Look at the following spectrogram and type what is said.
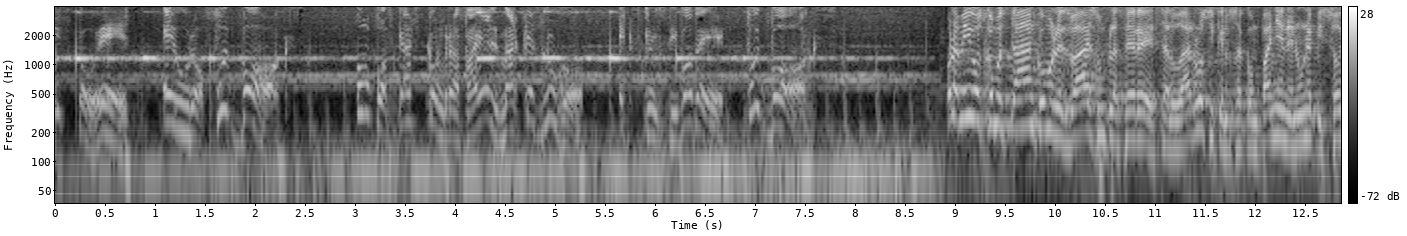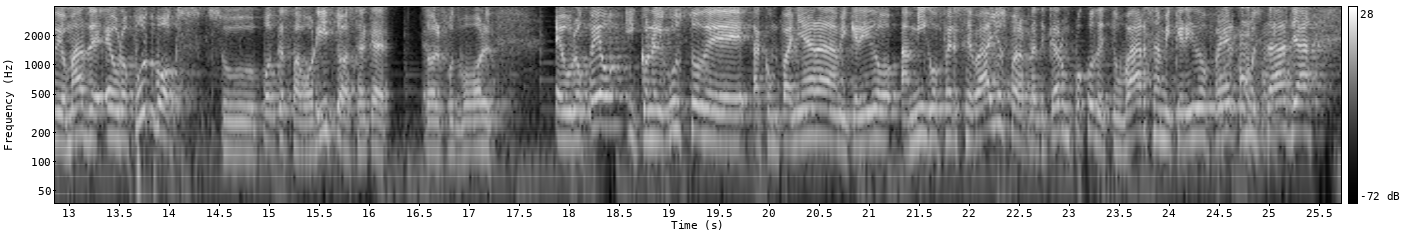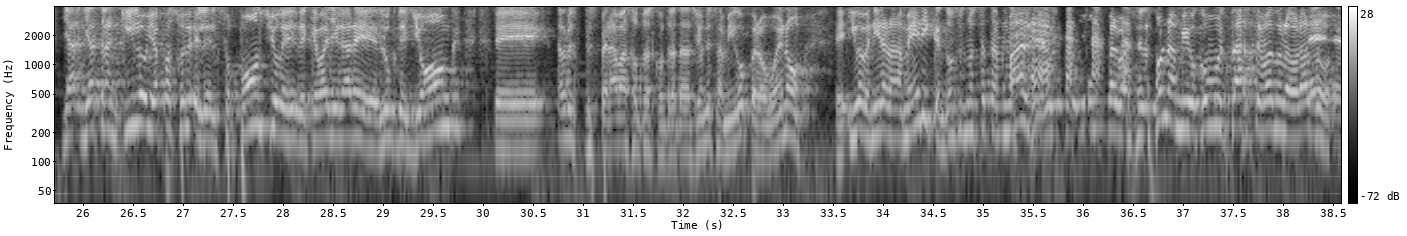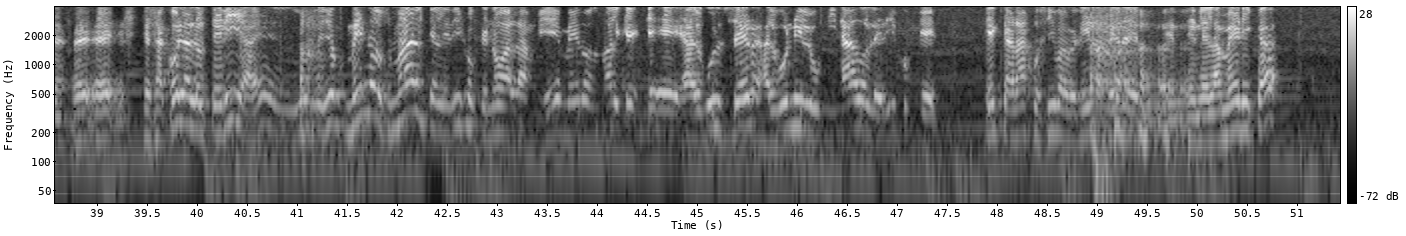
Esto es Eurofootbox, un podcast con Rafael Márquez Lugo, exclusivo de Footbox. Hola amigos, ¿cómo están? ¿Cómo les va? Es un placer eh, saludarlos y que nos acompañen en un episodio más de Eurofootbox, su podcast favorito acerca de todo el fútbol europeo y con el gusto de acompañar a mi querido amigo Fer Ceballos para platicar un poco de tu Barça, mi querido Fer, ¿cómo estás? Ya, ya, ya tranquilo, ya pasó el, soponcio de, que va a llegar eh, Luke de Jong. Eh, tal vez esperabas otras contrataciones, amigo, pero bueno, eh, iba a venir a la América, entonces no está tan mal. el Barcelona, amigo, ¿cómo estás? Te mando un abrazo. te sacó la lotería, ¿eh? Luke de Jong. Menos mal que le dijo que no a la menos mal que, que algún ser, algún iluminado le dijo que qué carajos iba a venir a hacer en, el América.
